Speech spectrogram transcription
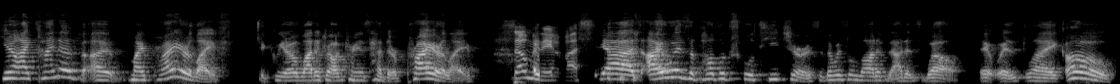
you know, I kind of uh my prior life, you know, a lot of dog trainers had their prior life. So many of us. yes, I was a public school teacher, so there was a lot of that as well. It was like, oh,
